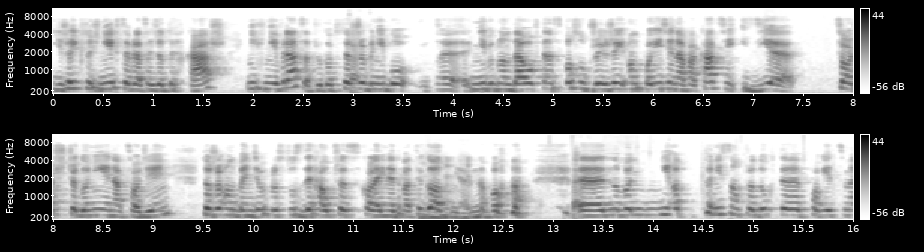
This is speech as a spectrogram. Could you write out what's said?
jeżeli ktoś nie chce wracać do tych kasz, niech nie wraca, tylko to też, tak. żeby nie, było, e, nie wyglądało w ten sposób, że jeżeli on pojedzie na wakacje i zje coś, czego nie je na co dzień, to że on będzie po prostu zdychał przez kolejne dwa tygodnie, no bo, tak. E, no bo nie, to nie są produkty, powiedzmy,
